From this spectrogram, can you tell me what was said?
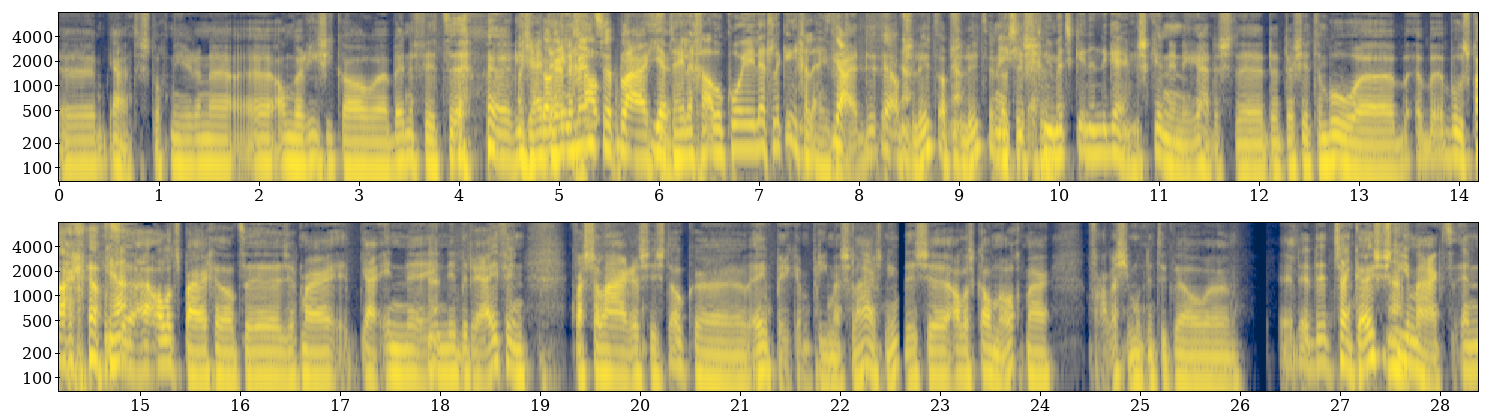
Uh, ja, het is toch meer een uh, ander risico-benefit. Risico rendementsplaatje. Je hebt de hele gouden kooi letterlijk ingeleverd. Ja, ja absoluut. absoluut. Ja. En, en je echt nu met skin in the game. Skin in the Ja, dus er zit een boel, boel spaargeld. al het spaargeld, zeg maar, ja, in, in dit bedrijf. En qua salaris is het ook een prima salaris nu. Dus alles kan nog. Maar voor alles, je moet natuurlijk wel... het zijn keuzes die je maakt. En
